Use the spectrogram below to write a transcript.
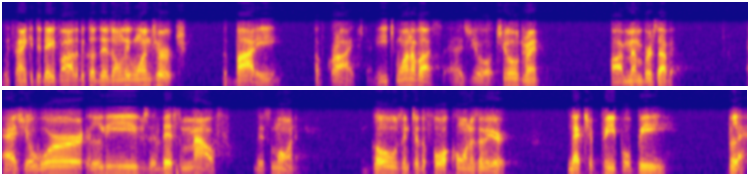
We thank you today, Father, because there's only one church, the body of Christ. And each one of us, as your children, are members of it. As your word leaves this mouth, this morning goes into the four corners of the earth. Let your people be blessed.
